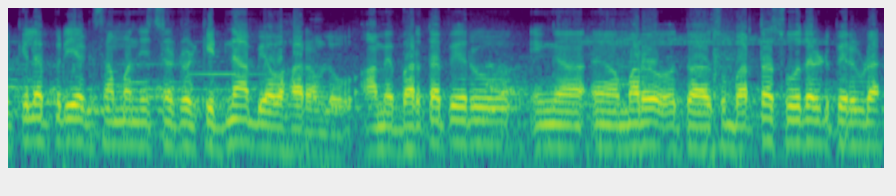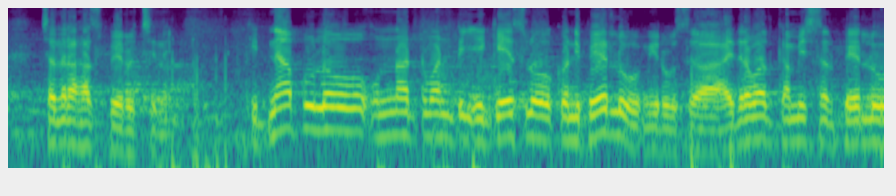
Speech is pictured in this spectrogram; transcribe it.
అఖిలప్రియకు సంబంధించినటువంటి కిడ్నాప్ వ్యవహారంలో ఆమె భర్త పేరు ఇంకా మరో భర్త సోదరుడి పేరు కూడా చంద్రహాస్ పేరు వచ్చింది. కిడ్నాప్లో ఉన్నటువంటి ఈ కేసులో కొన్ని పేర్లు మీరు హైదరాబాద్ కమిషనర్ పేర్లు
